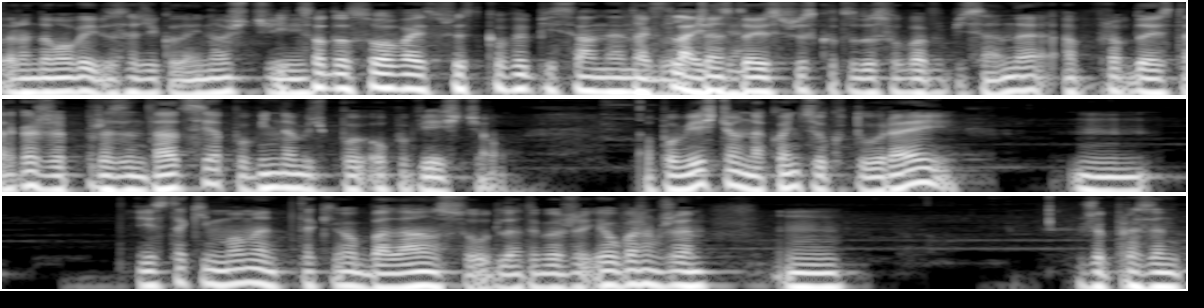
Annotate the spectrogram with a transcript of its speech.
randomowej w zasadzie kolejności. I co do słowa jest wszystko wypisane na Tak, slajdzie. często jest wszystko co do słowa wypisane, a prawda jest taka, że prezentacja powinna być po- opowieścią. Opowieścią, na końcu której mm, jest taki moment takiego balansu, dlatego że ja uważam, że, mm, że, prezent,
